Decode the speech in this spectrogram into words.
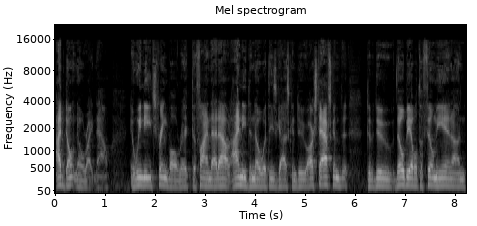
I don't know right now, and we need spring ball, Rick, to find that out. I need to know what these guys can do. Our staff's going to, do. They'll be able to fill me in on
